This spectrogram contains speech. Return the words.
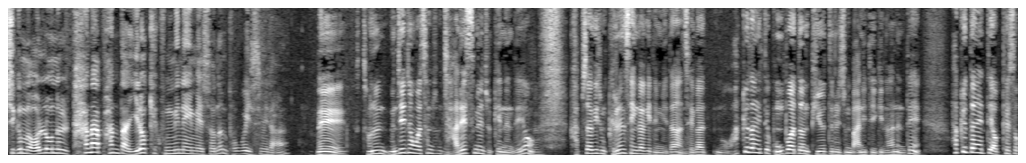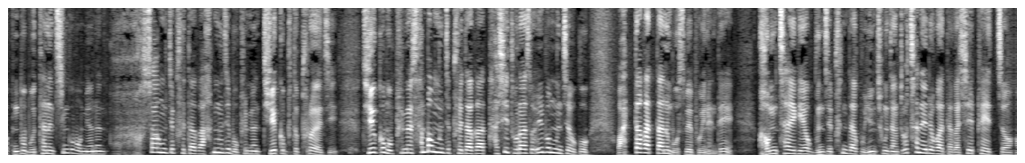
지금 언론을 탄압한다 이렇게 국민의힘에서는 보고 있습니다. 네. 저는 문재인 정부가 참 좀 잘했으면 좋겠는데요. 네. 갑자기 좀 그런 생각이 듭니다. 음. 제가 뭐 학교 다닐 때 공부하던 비유들을 좀 많이 들기는 하는데 학교 다닐 때 옆에서 공부 못하는 친구 보면은 어, 수학 문제 풀다가 한 문제 못 풀면 뒤에 것부터 풀어야지. 뒤에 거 못 풀면 3번 문제 풀다가 다시 돌아서 1번 문제 오고 왔다 갔다 하는 모습에 보이는데 검찰 개혁 문제 푼다고 윤 총장 쫓아내려고 하다가 실패했죠.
